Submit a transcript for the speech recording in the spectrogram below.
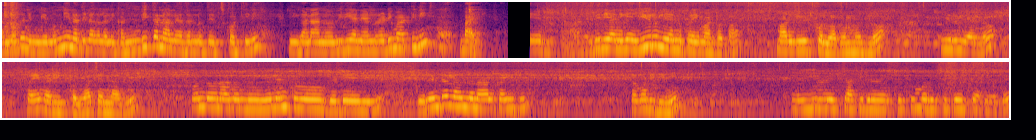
ಅನ್ನೋದು ನಿಮಗೆ ಮುಂದಿನ ದಿನಗಳಲ್ಲಿ ಖಂಡಿತ ನಾನು ಅದನ್ನು ತಿಳಿಸ್ಕೊಡ್ತೀನಿ. ಈಗ ನಾನು ಬಿರಿಯಾನಿಯನ್ನು ರೆಡಿ ಮಾಡ್ತೀನಿ. ಬಾಯ್ ಬಿರಿಯಾನಿಗೆ ಈರುಳ್ಳಿಯನ್ನು ಫ್ರೈ ಮಾಡಬೇಕಾ? ಮಾಡಿ ಇಟ್ಕೊಳ್ವಾ ಮೊದಲು ಈರುಳ್ಳಿಯನ್ನು ಫ್ರೈ ಮಾಡಿ ಇಟ್ಕೊಳ್ವಾ ಚೆನ್ನಾಗಿ. ಒಂದು ನಾನೊಂದು ಏಳೆಂಟು ಗೆಡ್ಡೆ ಏಳೆಂಟಲ್ಲ ಒಂದು ನಾಲ್ಕೈದು ತಗೊಂಡಿದ್ದೀನಿ. ಈರುಳ್ಳಿ ಹೆಚ್ಚು ಹಾಕಿದರೆ ಅಷ್ಟು ತುಂಬ ರುಚಿ ಟೇಸ್ಟ್ ಆಗಿರುತ್ತೆ.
